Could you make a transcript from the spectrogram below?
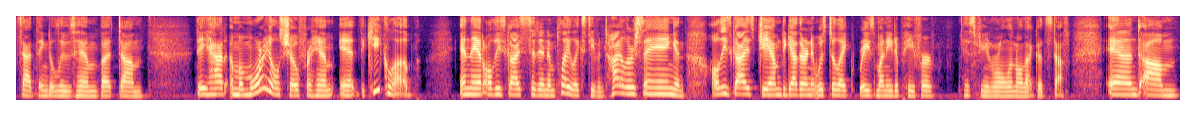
sad thing to lose him. But um, they had a memorial show for him at the Key Club. And they had all these guys sit in and play, like Steven Tyler sang, and all these guys jammed together, and it was to like raise money to pay for his funeral and all that good stuff. And um,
